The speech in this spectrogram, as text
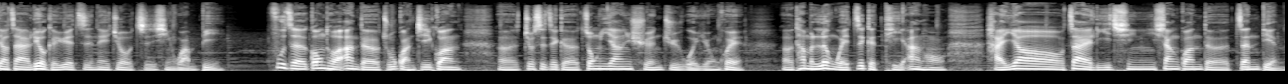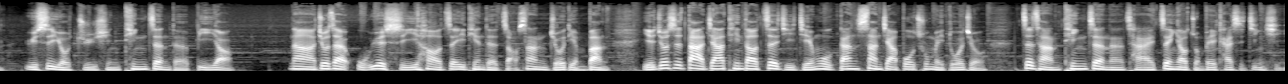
要在六个月之内就执行完毕。负责公投案的主管机关，呃，就是这个中央选举委员会。呃，他们认为这个提案哦，还要再厘清相关的争点，于是有举行听证的必要。那就在五月十一号这一天的早上九点半，也就是大家听到这集节目刚上架播出没多久，这场听证呢才正要准备开始进行。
